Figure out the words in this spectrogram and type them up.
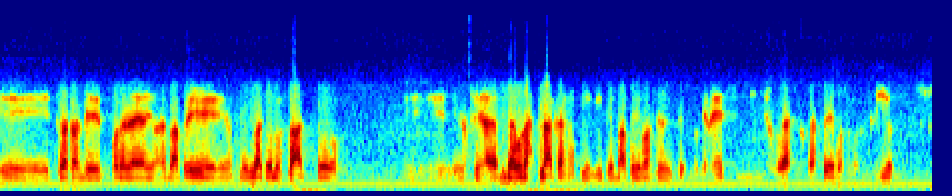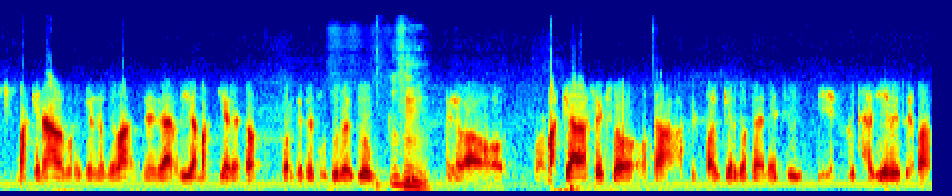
eh, tratan de poner a Mbappé, no sé, iba a todos los actos, eh, o sea, mira algunas placas, nos piden que esté Mbappé más en el centro que Messi, no que hacemos, el contenido, más que nada, porque es lo que más, desde arriba más quieres, ¿no? Porque es el futuro del club. Hmm. Pero por más que hagas eso, o sea, haces cualquier cosa de Messi y disfrutas 10 veces más.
